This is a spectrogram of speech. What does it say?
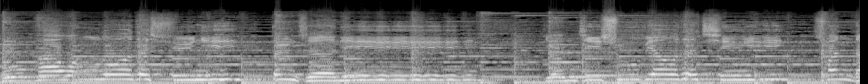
不怕网络的虚拟，等着你。点击鼠标的情意，传达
